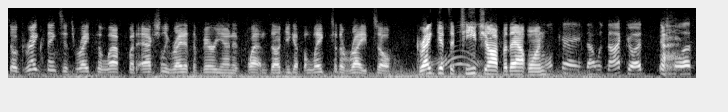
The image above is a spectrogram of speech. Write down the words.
So Greg thinks it's right to left, but actually right at the very end it flattens out. You got the lake to the right. So Greg gets a teach oh. off of that one. Okay, that was not good. So let's.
